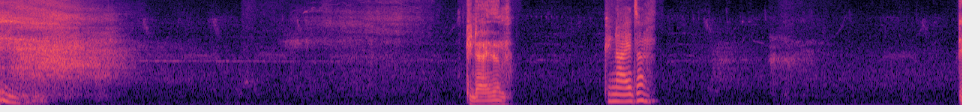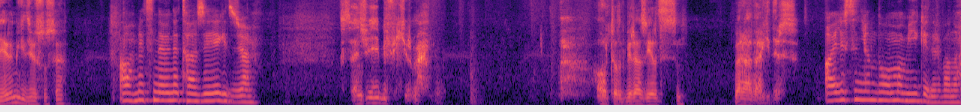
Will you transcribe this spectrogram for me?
Günaydın. Günaydın. Bir yere mi gidiyorsun sen? Ahmet'in evine taziyeye gideceğim. Sence iyi bir fikir mi? Ortalık biraz yaratışsın. Beraber gideriz. Ailesinin yanında olmam iyi gelir bana.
